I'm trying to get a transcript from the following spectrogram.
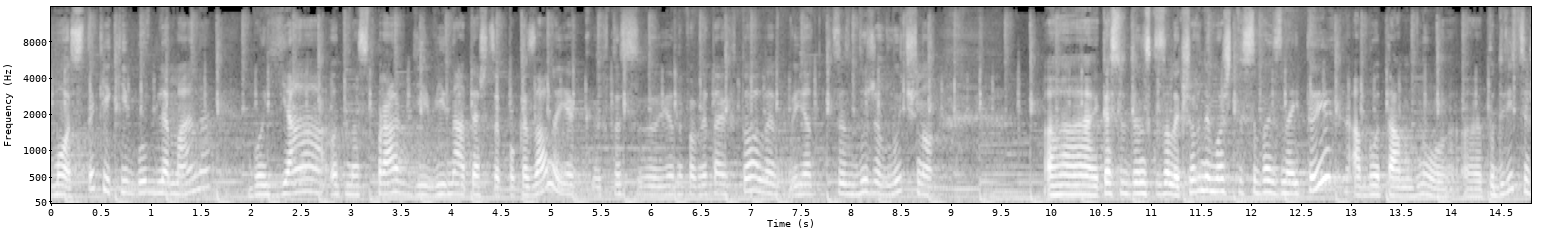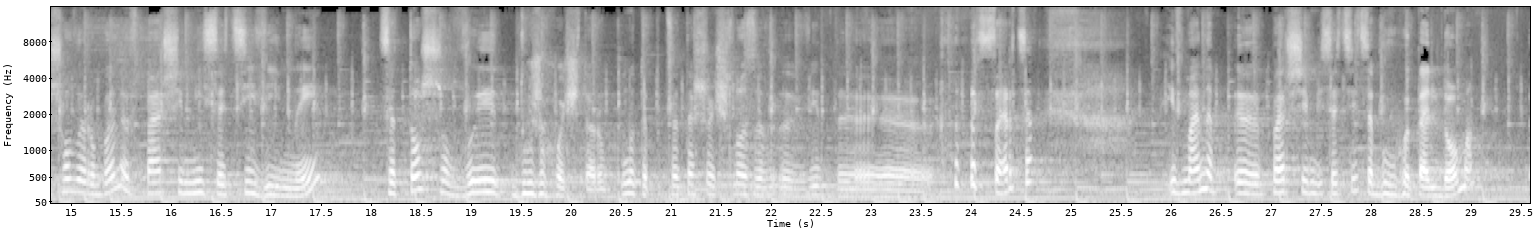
мостик, який був для мене. Бо я, от насправді, війна теж це показала, як хтось, е, я не пам'ятаю хто, але я це дуже влучно. Е, якась людина сказала, якщо ви не можете себе знайти, або там, ну е, подивіться, що ви робили в перші місяці війни. Це то, що ви дуже хочете робити. Ну, типу, це те, що йшло від е, серця. І в мене е, перші місяці це був готель вдома.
